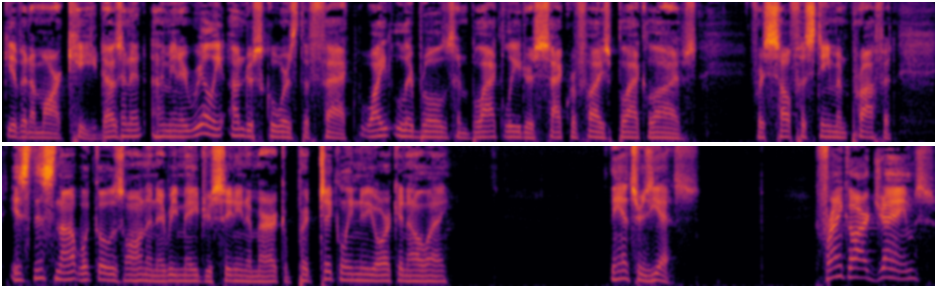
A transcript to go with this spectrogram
give it a marquee, doesn't it? I mean, it really underscores the fact white liberals and black leaders sacrifice black lives for self esteem and profit. Is this not what goes on in every major city in America, particularly New York and LA? The answer is yes. Frank R. James,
